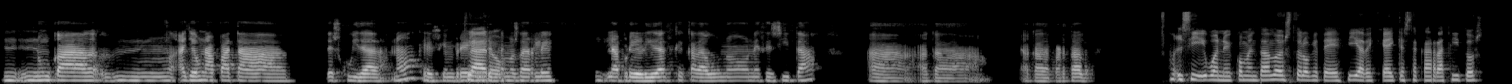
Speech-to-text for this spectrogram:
nunca mm, haya una pata descuidada, ¿no? Que siempre claro. intentemos darle la prioridad que cada uno necesita a, cada, a cada apartado. Sí, bueno, y comentando esto, lo que te decía, de que hay que sacar ratitos,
